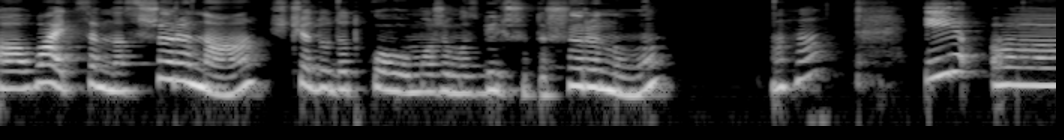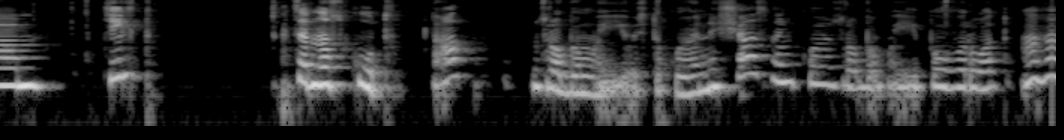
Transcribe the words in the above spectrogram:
White – це в нас ширина, ще додатково можемо збільшити ширину. Угу. І е, тільт це в нас кут. Так? Зробимо її ось такою нещасненькою, зробимо її поворот. Угу.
